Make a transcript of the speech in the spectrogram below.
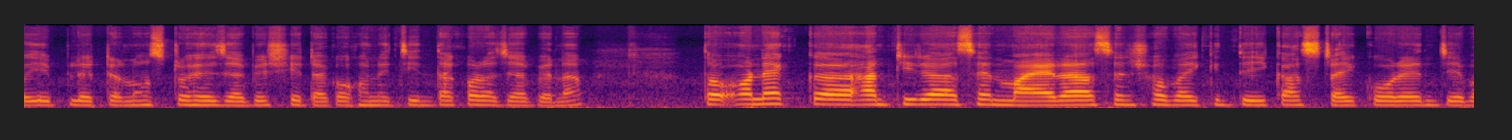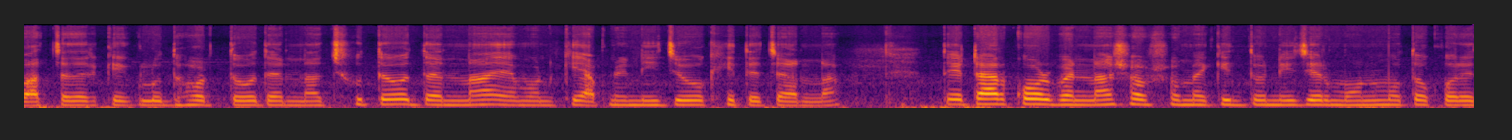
এই প্লেটটা নষ্ট হয়ে যাবে, সেটা কখনোই চিন্তা করা যাবে না। তো অনেক আন্টিরা আছেন, মায়েরা আছেন, সবাই কিন্তু এই কাজটাই করেন যে বাচ্চাদেরকে এগুলো ধরতেও দেন না, ছুতেও দেন না, এমনকি আপনি নিজেও খেতে চান না। তো এটা আর করবেন না, সবসময় কিন্তু নিজের মন মতো করে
